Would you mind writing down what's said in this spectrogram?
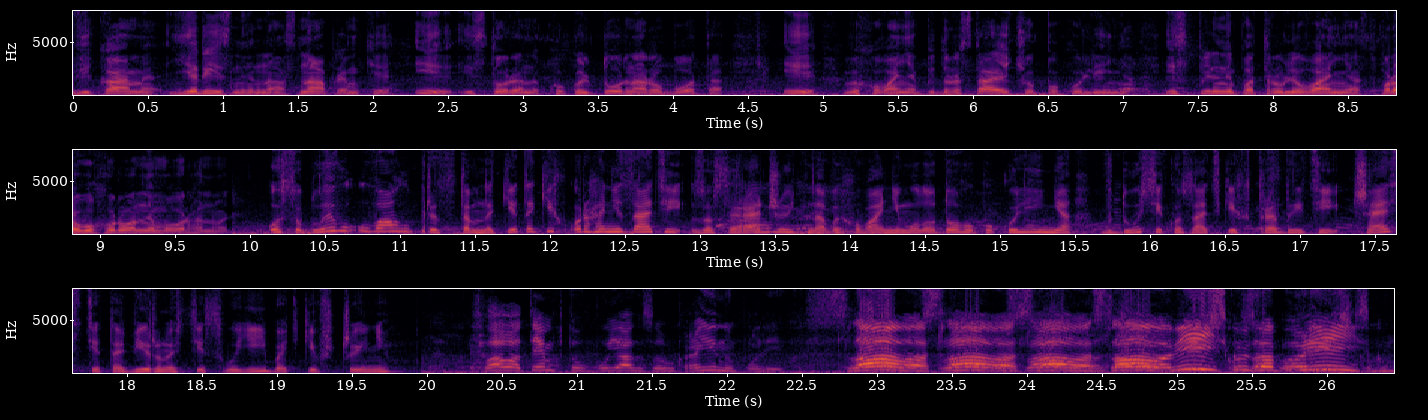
віками. Є різні нас напрямки, і історико-культурна робота, і виховання підростаючого покоління, і спільне патрулювання з правоохоронними органами. Особливу увагу представники таких організацій зосереджують на вихованні молодого покоління в дусі козацьких традицій, честі та вірності своїй батьківщині. Слава тим, хто в боях за Україну поліг. Слава, слава, слава, слава війську Запорізькому!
